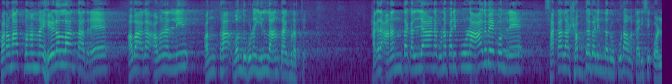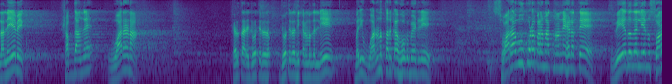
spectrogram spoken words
ಪರಮಾತ್ಮನನ್ನು ಹೇಳಲ್ಲ ಅಂತಾದರೆ ಅವಾಗ ಅವನಲ್ಲಿ ಅಂಥ ಒಂದು ಗುಣ ಇಲ್ಲ ಅಂತ ಆಗ್ಬಿಡತ್ತೆ ಹಾಗಾದರೆ ಅನಂತ ಕಲ್ಯಾಣ ಗುಣ ಪರಿಪೂರ್ಣ ಆಗಬೇಕು ಅಂದರೆ ಸಕಲ ಶಬ್ದಗಳಿಂದಲೂ ಕೂಡ ಅವ ಕರೆಸಿಕೊಳ್ಳಲೇಬೇಕು. ಶಬ್ದ ಅಂದರೆ ವರ್ಣ. ಹೇಳ್ತಾರೆ ಜ್ಯೋತಿರ, ಜ್ಯೋತಿರಧಿಕರಣದಲ್ಲಿ, ಬರೀ ವರ್ಣ ತನಕ ಹೋಗಬೇಡ್ರಿ. ಸ್ವರವೂ ಕೂಡ ಪರಮಾತ್ಮನನ್ನೇ ಹೇಳುತ್ತೆ. ವೇದದಲ್ಲಿ ಏನು ಸ್ವರ,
